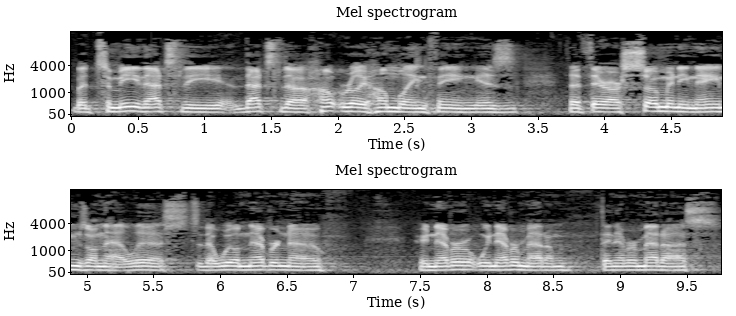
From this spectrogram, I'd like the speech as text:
but to me, that's the that's the hum- really humbling thing is that there are so many names on that list that we'll never know, who never we never met them, they never met us,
